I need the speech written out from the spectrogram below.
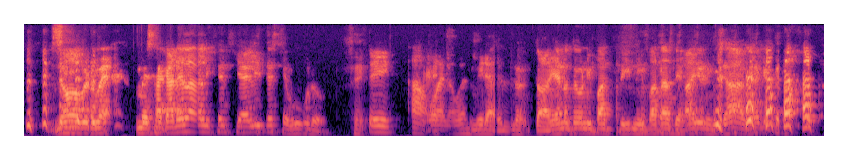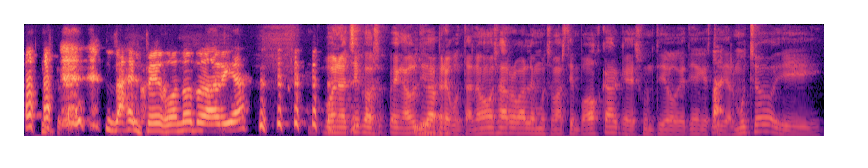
No, pero me, sacaré la licencia élite seguro. Sí. Ah, bueno, bueno. Mira, todavía no tengo ni, ni patas de gallo ni nada. das el pego, ¿no? Todavía. Bueno, chicos, venga, última pregunta. No vamos a robarle mucho más tiempo a Oscar, que es un tío que tiene que estudiar mucho. Y,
